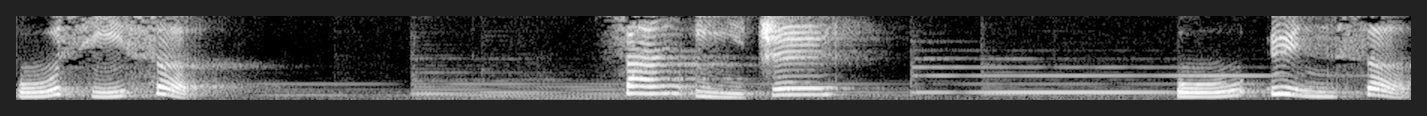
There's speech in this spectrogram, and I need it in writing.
无习色；三以之，无愠色。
